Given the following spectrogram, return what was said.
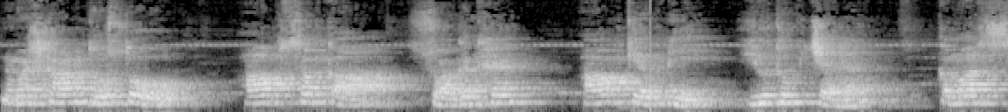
नमस्कार दोस्तों, आप सबका स्वागत है आपके अपने YouTube channel Commerce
